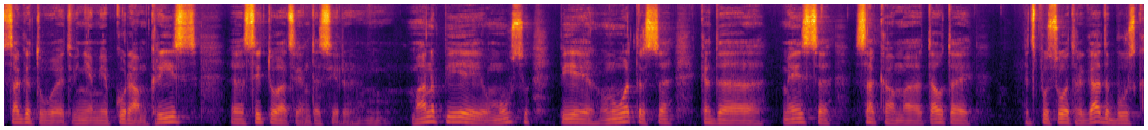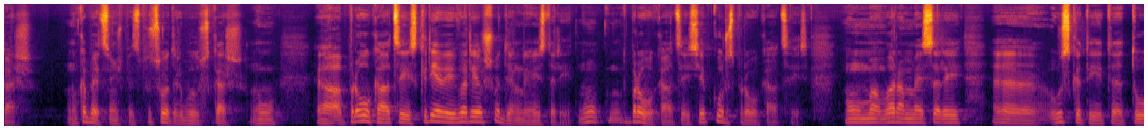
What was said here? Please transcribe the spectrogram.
sagatavojot viņiem jebkurām krīzes eh, situācijām. Tas ir mana pieeja un mūsu pieeja. Un otrs, kad eh, mēs sakām tautai, pēc pusotra gada būs karš. Nu, kāpēc viņš pēc pusotra būs karš? Nu, jā, provokācijas Krievija var jau šodien izdarīt. Nu, provokācijas, jebkuras provokācijas. Nu, varam mēs arī uh, uzskatīt to,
